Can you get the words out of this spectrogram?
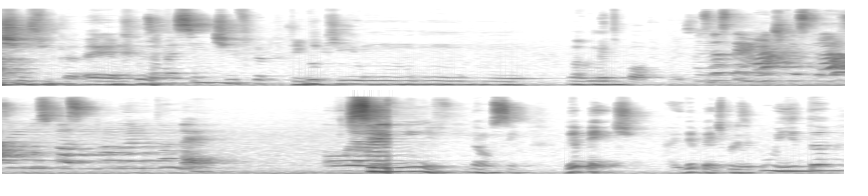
científica, é, uma coisa mais científica Entendi. do que um, um- um- um argumento exemplo. Mas as temáticas trazem uma situação, um problema também. Ou é mais Sim, não, sim. Depende. Aí depende. Por exemplo, o ITA,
